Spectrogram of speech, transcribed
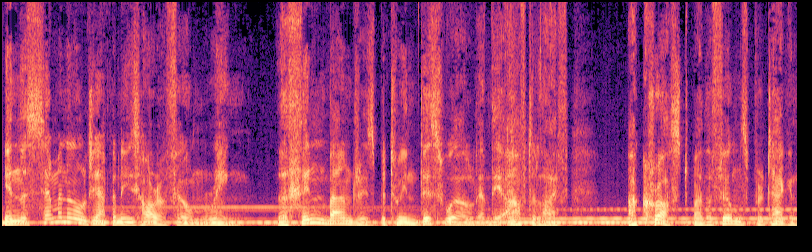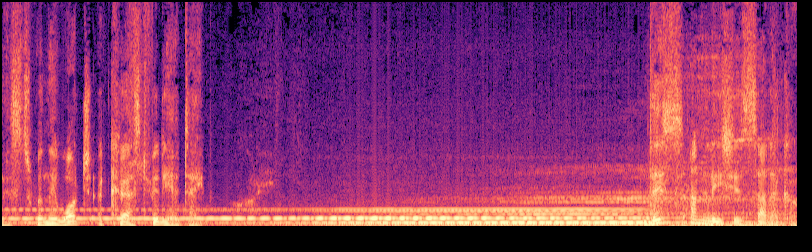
In the seminal Japanese horror film Ring, the thin boundaries between this world and the afterlife are crossed by the film's protagonists when they watch a cursed videotape. This unleashes Sadako,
